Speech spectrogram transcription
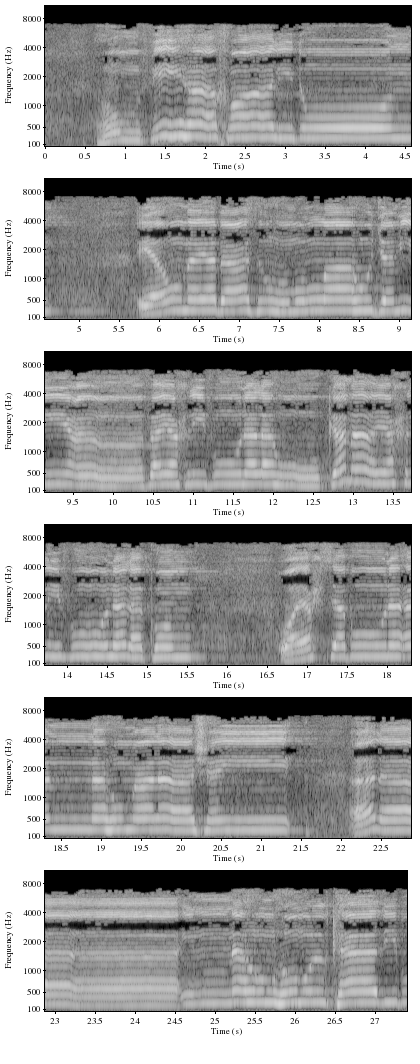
هم فيها خالدون. يوم يبعثهم الله جميعا فيحلفون له كما يحلفون لكم ويحسبون أنهم على شيء. ألا إنهم هم الكاذبون.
